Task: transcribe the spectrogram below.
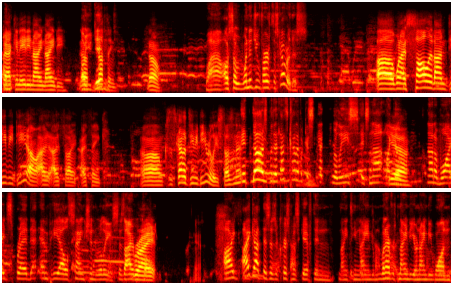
back in '89, '90. Oh, you didn't? Nothing. No. Wow. Oh, so when did you first discover this? Uh, when I saw it on DVD, I I thought I think, um, because it's got a DVD release, doesn't it? It does, but that's kind of like a sketchy release. It's not like yeah. a it's not a widespread MPL sanctioned release, as I recall. Right. Yeah. I I got this as a Christmas gift in 1990, whenever it's 90 or 91,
